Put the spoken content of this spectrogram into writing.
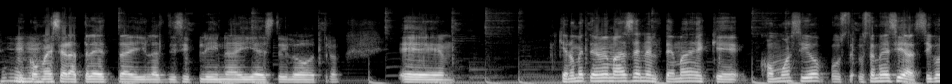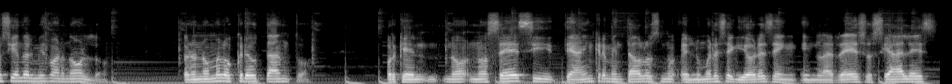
de cómo es ser atleta y las disciplinas y esto y lo otro. Eh, quiero meterme más en el tema de que cómo ha sido, usted, usted, me decía, sigo siendo el mismo Arnoldo, pero no me lo creo tanto. Porque no, no sé si te ha incrementado los, el número de seguidores en, en las redes sociales,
